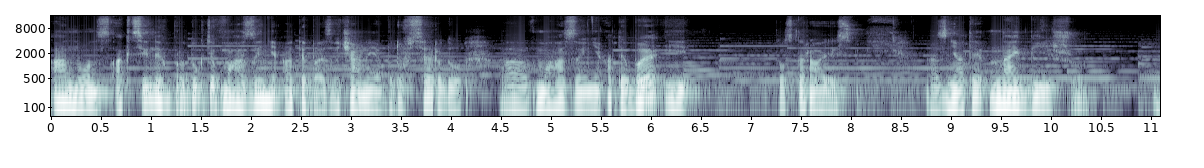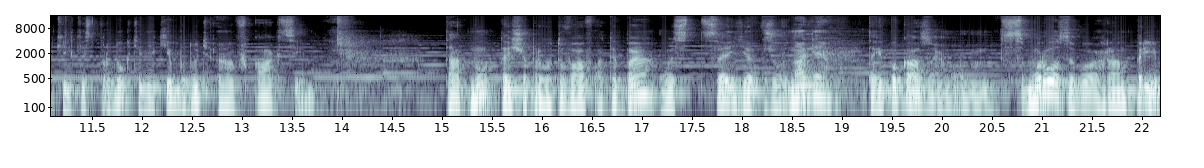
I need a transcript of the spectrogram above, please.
Анонс акційних продуктів в магазині АТБ. Звичайно, я буду в середу в магазині АТБ і постараюсь зняти найбільшу кількість продуктів, які будуть е, в акції. Так, ну те, що приготував АТБ, ось це є в журналі. Та й показуємо. Морозиво Гран-прі.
